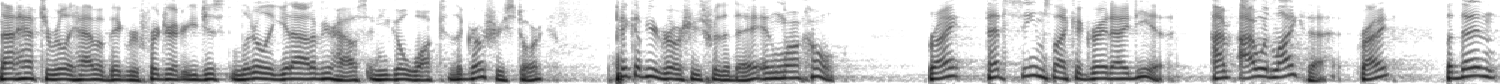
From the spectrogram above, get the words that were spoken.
not have to really have a big refrigerator. You just literally get out of your house and you go walk to the grocery store, pick up your groceries for the day, and walk home, right? That seems like a great idea. I, I would like that, right? But then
